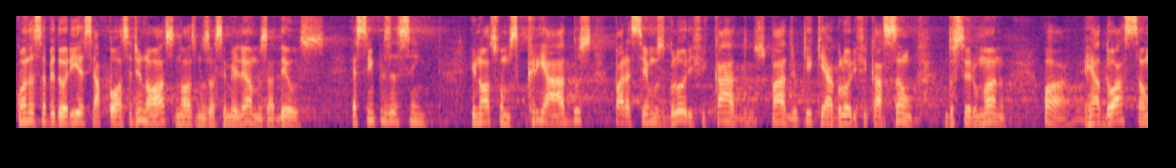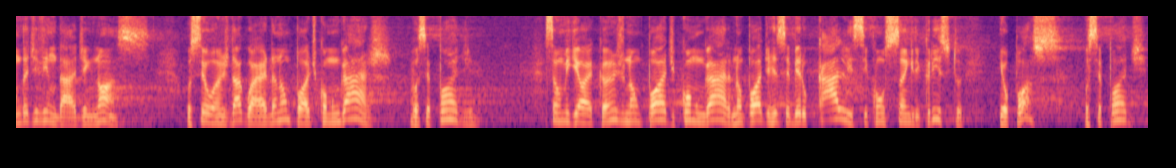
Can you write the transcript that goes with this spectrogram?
Quando a sabedoria se aposta de nós, nós nos assemelhamos a Deus. É simples assim. E nós fomos criados para sermos glorificados. Padre, o que é a glorificação do ser humano? Ó, é a doação da divindade em nós. O seu anjo da guarda não pode comungar, você pode. São Miguel Arcanjo não pode comungar, não pode receber o cálice com o sangue de Cristo. Eu posso. Você pode?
